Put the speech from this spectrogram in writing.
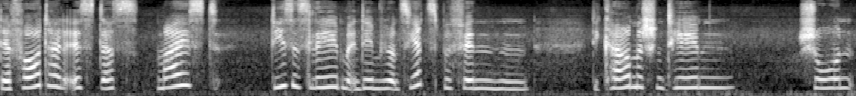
Der Vorteil ist, dass meist dieses Leben, in dem wir uns jetzt befinden, die karmischen Themen schon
